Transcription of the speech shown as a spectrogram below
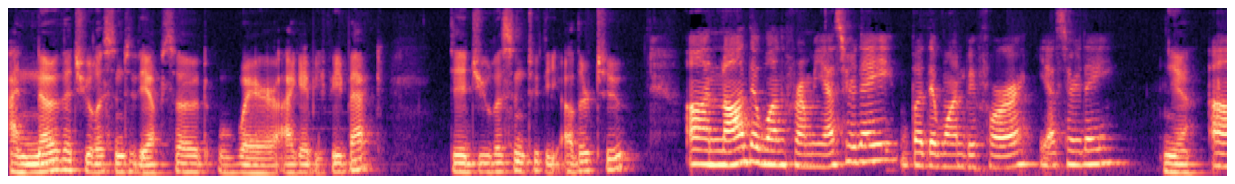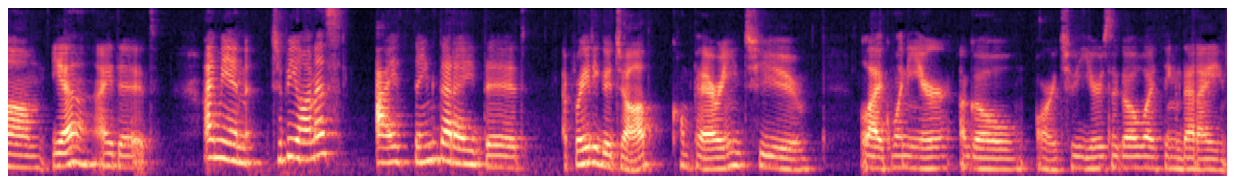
I know that you listened to the episode where I gave you feedback. Did you listen to the other two? Uh, not the one from yesterday, but the one before yesterday. Yeah. Um, yeah, I did. I mean, to be honest, I think that I did a pretty good job comparing to like one year ago or two years ago. I think that I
